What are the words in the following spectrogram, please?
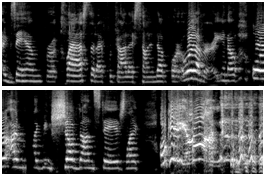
exam for a class that I forgot I signed up for or whatever, you know, or I'm like being shoved on stage like, okay, you're on. I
